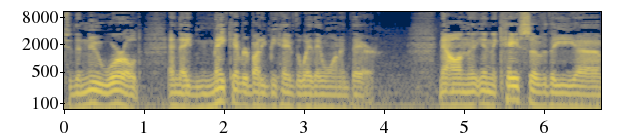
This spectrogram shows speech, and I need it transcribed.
to the New World, and they'd make everybody behave the way they wanted there. Now, the in the case of the uh,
